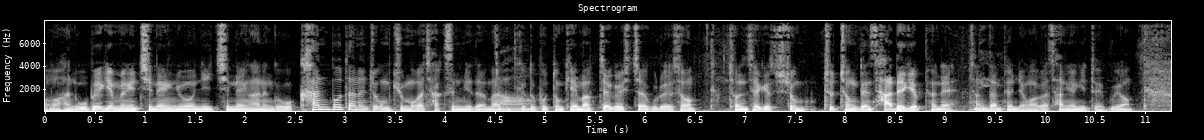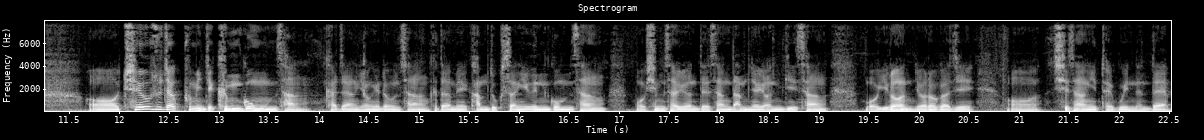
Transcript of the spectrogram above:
어, 한 500여 명의 진행 요원이 진행하는 거고 칸보다는 조금 규모가 작습니다만 아. 그래도 보통 개막작을 시작으로 해서 전 세계 수청, 초청된 400여 편의 장단편 네. 영화가 상영이 되고요. 어, 최우수 작품이 이제 금곰상, 가장 영예로운 상, 그 다음에 감독상이 은곰상, 뭐 심사위원 대상, 남녀 연기상, 뭐 이런 여러 가지, 어, 시상이 되고 있는데,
